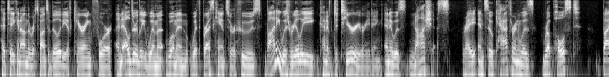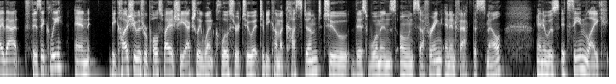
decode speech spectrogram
had taken on the responsibility of caring for an elderly women, woman with breast cancer whose body was really kind of deteriorating and it was nauseous, right? And so Catherine was repulsed by that physically and because she was repulsed by it, she actually went closer to it to become accustomed to this woman's own suffering and, in fact, the smell. And it was, it seemed like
